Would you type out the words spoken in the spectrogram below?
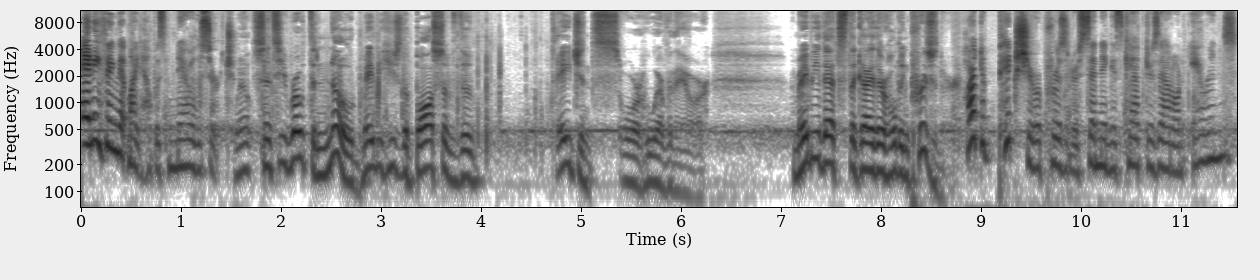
Anything that might help us narrow the search? Well, since he wrote the note, maybe he's the boss of the agents or whoever they are. Maybe that's the guy they're holding prisoner. Hard to picture a prisoner sending his captors out on errands.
